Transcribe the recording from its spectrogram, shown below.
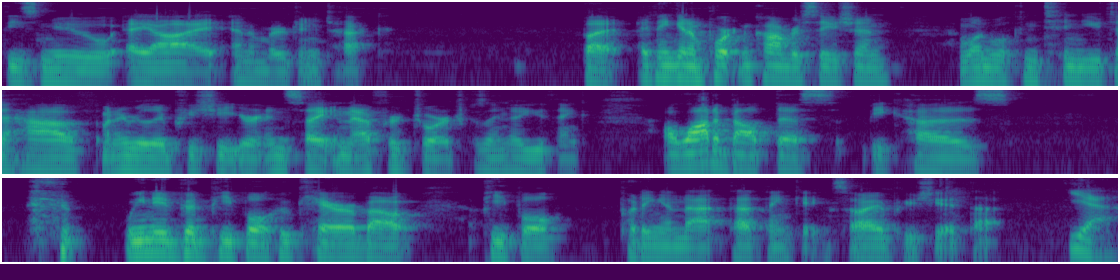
these new AI and emerging tech. But I think an important conversation, one we'll continue to have. And I really appreciate your insight and effort, George, because I know you think a lot about this because we need good people who care about people putting in that that thinking. So I appreciate that. Yeah,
